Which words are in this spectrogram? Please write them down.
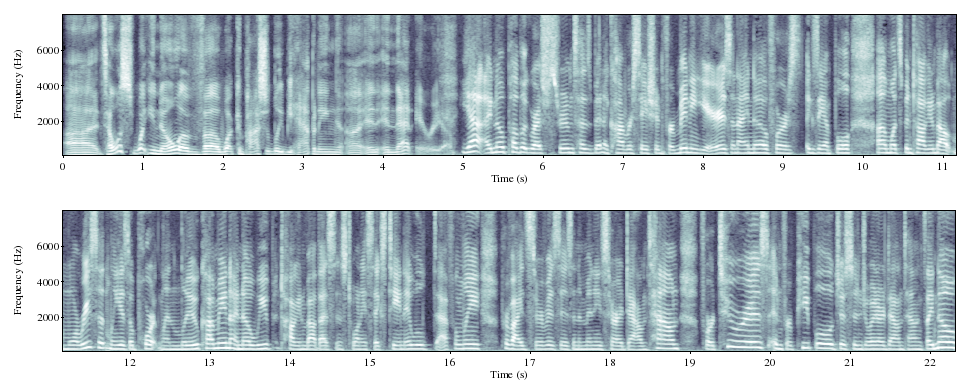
Uh, tell us what you know of uh, what could possibly be happening uh, in, in that area. Yeah, I know public restrooms has been a conversation for many years. And I know, for example, um, what's been talking about more recently is a Portland Loo coming. I know we've been talking about that since 2016. It will definitely provide services and amenities to our downtown for tourists and for people just enjoying our downtown. Because I know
